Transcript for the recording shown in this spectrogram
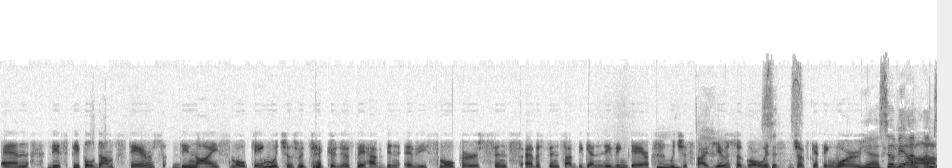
And these people downstairs deny smoking, which is ridiculous. They have been heavy smokers since ever since I began living there, mm. which is five years ago. It's just getting worse. Yeah, Sylvia, I'm um,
